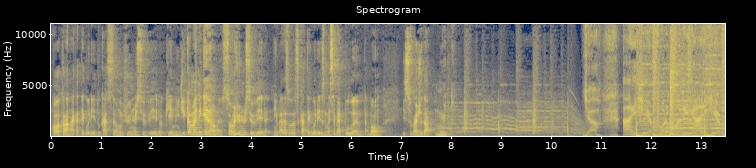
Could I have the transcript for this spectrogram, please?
coloca lá na categoria Educação Júnior Silveira, ok? Não indica mais ninguém não, é só o Júnior Silveira. Tem várias outras categorias, mas você vai pulando, tá bom? Isso vai ajudar muito. Yo, I ain't here for the money, I ain't here for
